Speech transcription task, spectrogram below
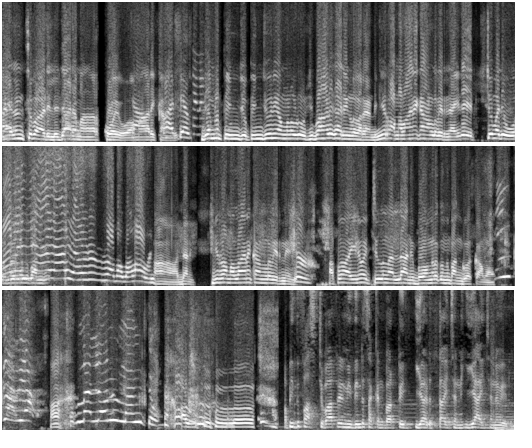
വയലൻസ് പാടില്ല. ഇതാര മാർക്കോയോ? മാറിക്കാണ് ഇത് നമ്മൾ പിഞ്ചു. പിഞ്ചുവിന് നമ്മളോട് ഒരുപാട് കാര്യങ്ങൾ പറയാനുണ്ട്. ഇനി റമദാനൊക്കെയാണല്ലോ വരുന്നത്. അതിന്റെ ഏറ്റവും വലിയ ഓർമ്മ ആ അതാണ്. ഇനി റമദാനൊക്കെയാണല്ലോ വരുന്നത്. അപ്പൊ അതിനെ പറ്റിയുള്ള നല്ല അനുഭവങ്ങളൊക്കെ ഒന്ന് പങ്കുവെക്കാമോ? ആ. അപ്പൊ ഇത് ഫസ്റ്റ് പാർട്ട് ആണ്. ഇതിന്റെ സെക്കൻഡ് പാർട്ട് ഈ അടുത്ത ആഴ്ച തന്നെ ഈ ആഴ്ച തന്നെ വരും.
